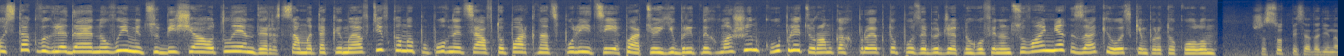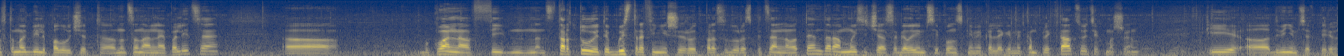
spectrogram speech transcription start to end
Ось так виглядає новий Mitsubishi Outlander. Саме такими автівками поповниться автопарк Нацполіції. Партію гібридних машин куплять у рамках проєкту позабюджетного фінансування за кіотським протоколом. 651 автомобиль получит э, национальная полиция. Э, Буквально фи- н- стартует и быстро финиширует процедура специального тендера. Мы сейчас оговорим с японскими коллегами комплектацию этих машин и э, двинемся вперед.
